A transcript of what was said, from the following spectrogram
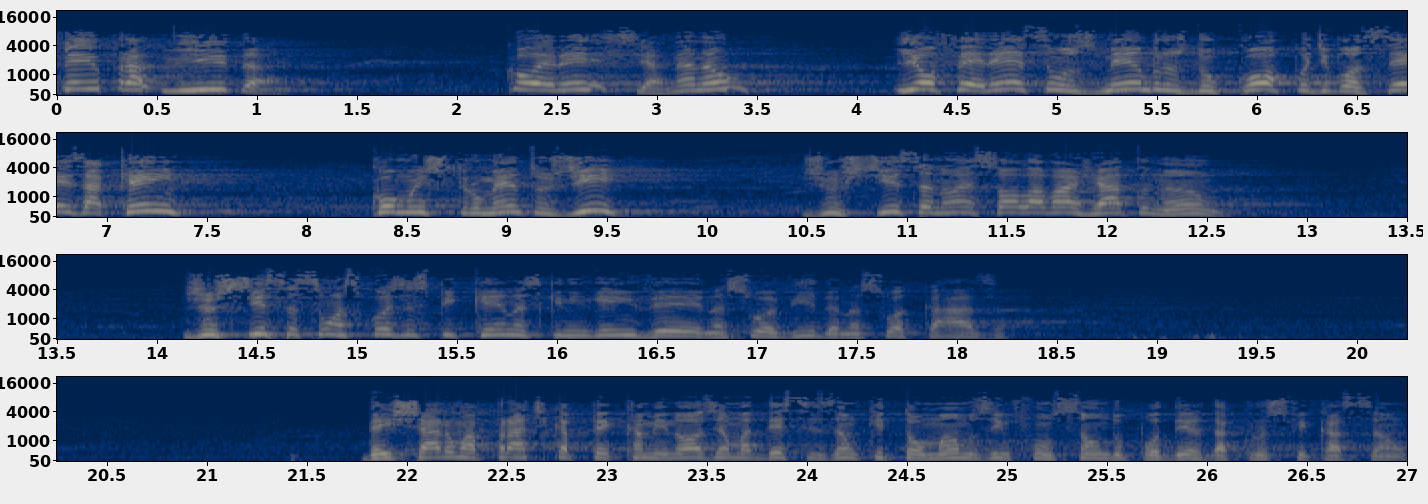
veio para a vida coerência, não é não? E ofereçam os membros do corpo de vocês a quem? Como instrumentos de justiça não é só lava-jato não. Justiça são as coisas pequenas que ninguém vê na sua vida, na sua casa. Deixar uma prática pecaminosa é uma decisão que tomamos em função do poder da crucificação.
